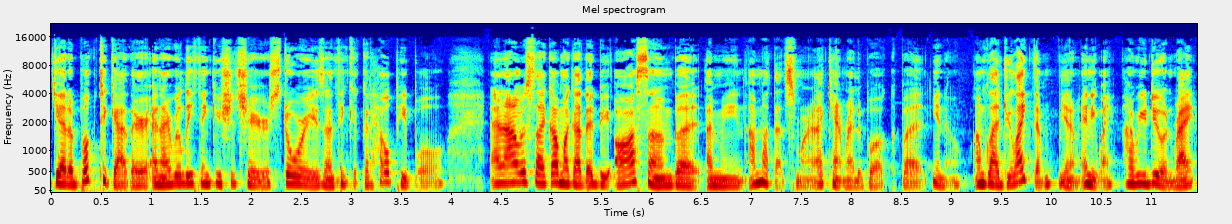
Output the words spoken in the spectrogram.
get a book together, and I really think you should share your stories, and I think it could help people. And I was like, oh my god, that'd be awesome, but I mean, I'm not that smart. I can't write a book, but you know, I'm glad you like them. You know, anyway, how are you doing, right?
